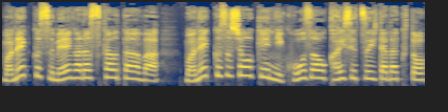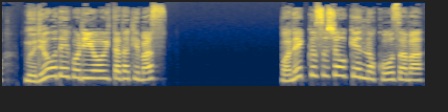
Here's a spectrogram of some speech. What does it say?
マネックス銘柄スカウターは、マネックス証券に口座を開設いただくと、無料でご利用いただけます。マネックス証券の口座は、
